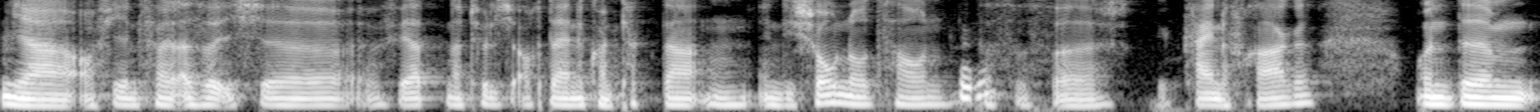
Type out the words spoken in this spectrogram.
Ja, auf jeden Fall. Also ich äh, werde natürlich auch deine Kontaktdaten in die Show Notes hauen. Mhm. Das ist äh, keine Frage. Und ähm,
